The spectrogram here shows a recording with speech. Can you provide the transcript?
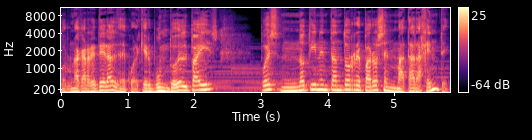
por una carretera desde cualquier punto del país, pues no tienen tantos reparos en matar a gente,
